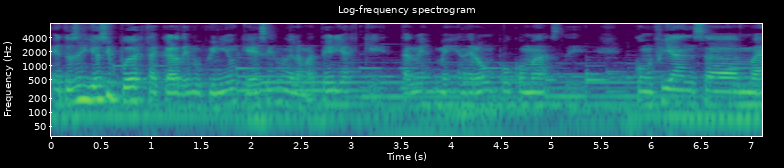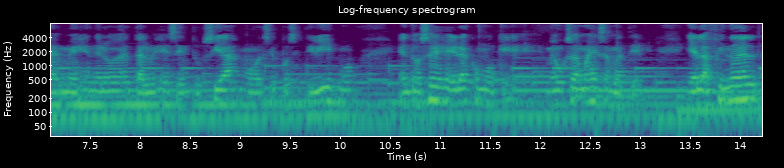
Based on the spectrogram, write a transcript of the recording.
Entonces yo sí puedo destacar de mi opinión que esa es una de las materias que tal vez me generó un poco más de confianza, me generó tal vez ese entusiasmo, ese positivismo. Entonces era como que me gustaba más esa materia. Y a la final,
